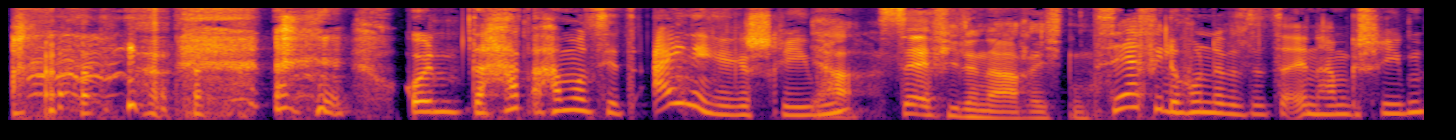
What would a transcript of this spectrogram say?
und da hab, haben uns jetzt einige geschrieben. Ja, sehr viele Nachrichten. Sehr viele HundebesitzerInnen haben geschrieben,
